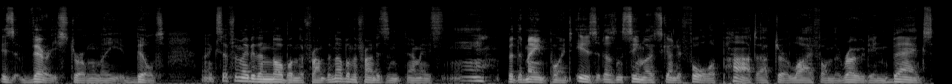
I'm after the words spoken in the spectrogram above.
is very strongly built, except for maybe the knob on the front. The knob on the front isn't, I mean, it's eh. But the main point is it doesn't seem like it's going to fall apart after a life on the road in bags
